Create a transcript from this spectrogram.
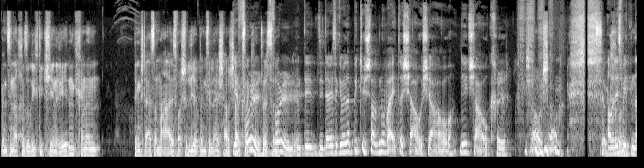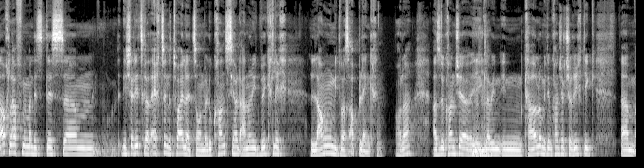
wenn sie nachher so richtig schön reden können, denkst du auch so, ah, es war schon lieb, wenn sie leicht schau, schau ja, voll, gesagt hat. Also. Voll, und die, die, sagen immer, bitte sag nur weiter, schau, schau, nicht schaukel. Schau, schau. so Aber cool. das mit dem Nachlaufen, wenn man das, das, ähm, das ist halt jetzt gerade echt so in der Twilight Zone, weil du kannst sie halt auch noch nicht wirklich lang mit was ablenken, oder? Also du kannst ja, mhm. ich glaube in, in Carlo, mit dem kannst du halt schon richtig ähm,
